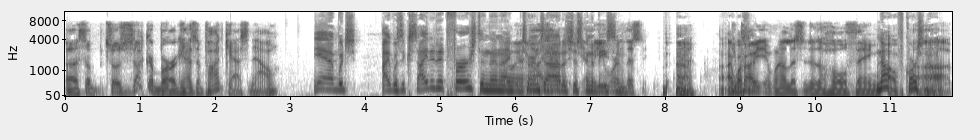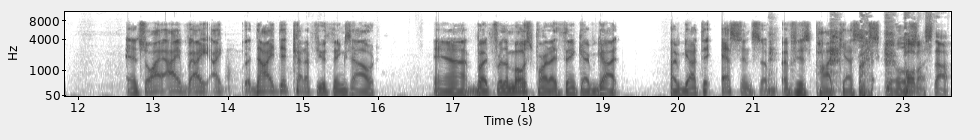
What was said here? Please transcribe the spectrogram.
Uh, so so Zuckerberg has a podcast now. Yeah, which I was excited at first, and then I, Oh, it yeah, turns I out have- it's just yeah, going to be some. listening. Uh, Yeah. I you probably didn't want to listen to the whole thing. No, of course not. And so I, I, I, I, now I did cut a few things out, and but for the most part, I think I've got, I've got the essence of, of his podcasting skills. Hold on, stop.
